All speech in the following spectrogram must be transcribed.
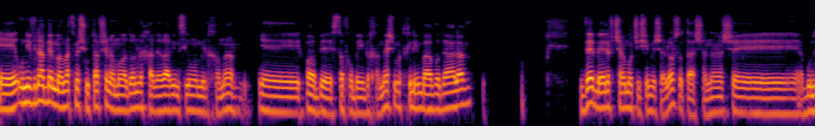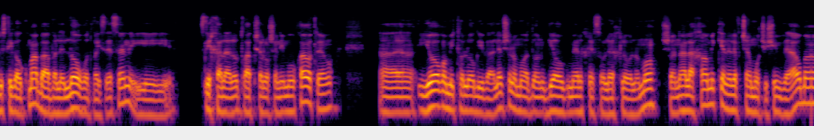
אה, הוא נבנה במאמץ משותף של המועדון וחבריו עם סיום המלחמה, אה, כבר בסוף 45 מתחילים בעבודה עליו. וב-1963, זאת השנה שהבונדסליגה הוקמה בה, אבל ללא רוטווייס אסן, היא הצליחה לעלות רק שלוש שנים מאוחר יותר. היו"ר המיתולוגי והלב של המועדון, גיאורג מלכס, הולך לעולמו. שנה לאחר מכן, 1964,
